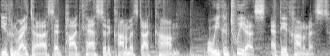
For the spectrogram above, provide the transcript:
You can write to us at podcast at economist.com, or you can tweet us at The Economist.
